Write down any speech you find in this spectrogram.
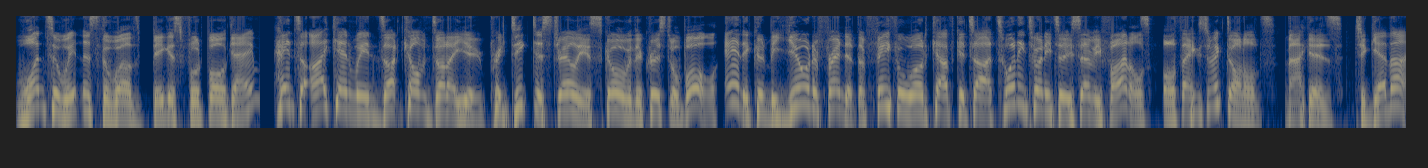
Want to witness the world's biggest football game? Head to iCanWin.com.au, predict Australia's score with a crystal ball, and it could be you and a friend at the FIFA World Cup Qatar 2022 semi finals, all thanks to McDonald's. Maccas, together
